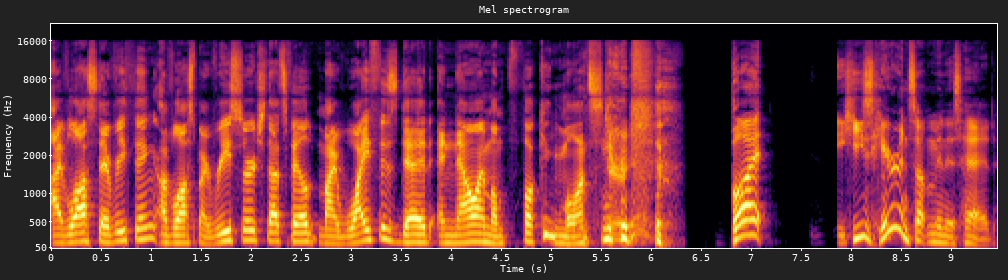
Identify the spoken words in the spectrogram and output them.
I've lost everything. I've lost my research. That's failed. My wife is dead, and now I'm a fucking monster. but he's hearing something in his head.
